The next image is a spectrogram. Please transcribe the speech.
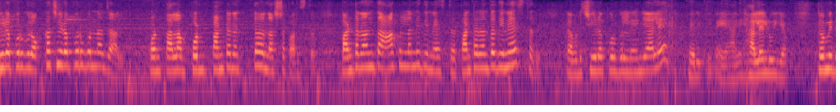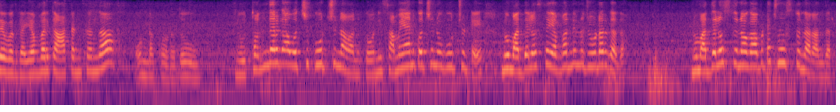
చీడ పురుగులు ఒక్క చీడ పురుగు ఉన్నా చాలు. పొం- పొలం పొం- పంటనంతా నష్టపరుస్తుంది. పంటనంతా ఆకులన్నీ తినేస్తుంది. పంటనంతా తినేస్తుంది. కాబట్టి చీడ పురుగులను ఏం చేయాలి? పెరిగి వేయాలి హలెలుయ్య తొమ్మిదవదిగా ఎవరికి ఆటంకంగా ఉండకూడదు. నువ్వు తొందరగా వచ్చి కూర్చున్నావు అనుకో నీ సమయానికి వచ్చి నువ్వు కూర్చుంటే నువ్వు మధ్యలో వస్తే ఎవరు నిన్ను చూడరు కదా? నువ్వు మధ్యలో వస్తున్నావు కాబట్టి చూస్తున్నారు అందరు.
